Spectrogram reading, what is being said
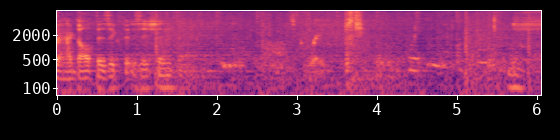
Ragdoll physics position. It's great. Wait.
